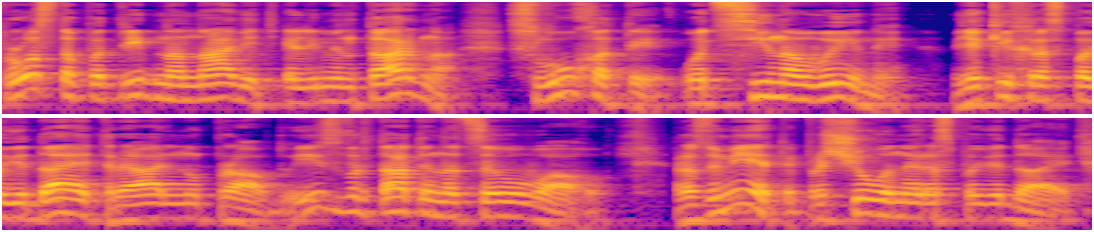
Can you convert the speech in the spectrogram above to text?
просто потрібно навіть елементарно слухати оці новини. В яких розповідають реальну правду, і звертати на це увагу. Розумієте, про що вони розповідають?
